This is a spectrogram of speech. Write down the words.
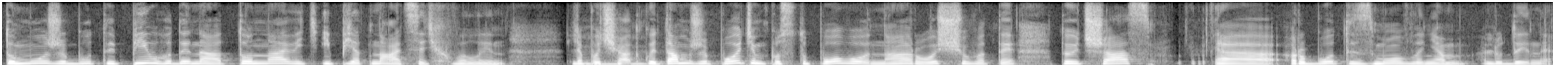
то може бути півгодини, а то навіть і 15 хвилин для початку. І там вже потім поступово нарощувати той час е, роботи з мовленням людини.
